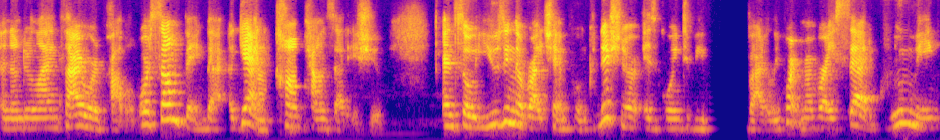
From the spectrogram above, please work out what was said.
an underlying thyroid problem or something that, again, compounds that issue. And so using the right shampoo and conditioner is going to be vitally important. Remember, I said grooming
